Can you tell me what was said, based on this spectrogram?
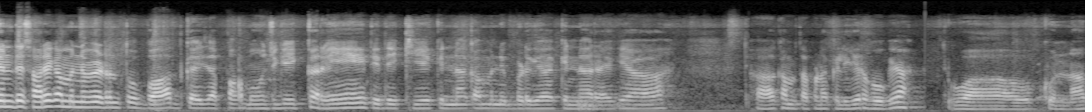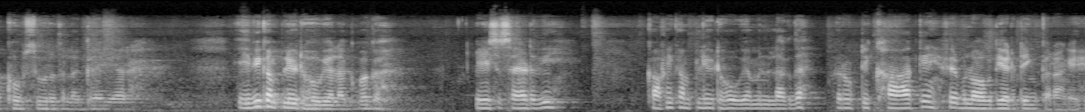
ਦਿਨ ਦੇ ਸਾਰੇ ਕੰਮ ਨਿਬੇੜਨ ਤੋਂ ਬਾਅਦ ਗਾਇਜ਼ ਆਪਾਂ ਪਹੁੰਚ ਗਏ ਘਰੇ ਤੇ ਦੇਖੀਏ ਕਿੰਨਾ ਕੰਮ ਨਿਬੜ ਗਿਆ, ਕਿੰਨਾ ਰਹਿ ਗਿਆ। ਆਹ ਕੰਮ ਤਾਂ ਆਪਣਾ ਕਲੀਅਰ ਹੋ ਗਿਆ। ਵਾਓ ਕਿੰਨਾ ਖੂਬਸੂਰਤ ਲੱਗ ਰਿਹਾ ਯਾਰ। ਇਹ ਵੀ ਕੰਪਲੀਟ ਹੋ ਗਿਆ ਲਗਭਗ। ਇਸ ਸਾਈਡ ਵੀ ਕਾਫੀ ਕੰਪਲੀਟ ਹੋ ਗਿਆ ਮੈਨੂੰ ਲੱਗਦਾ। ਰੋਟੀ ਖਾ ਕੇ ਫਿਰ ਬਲੌਗ ਦੀ ਐਡੀਟਿੰਗ ਕਰਾਂਗੇ।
